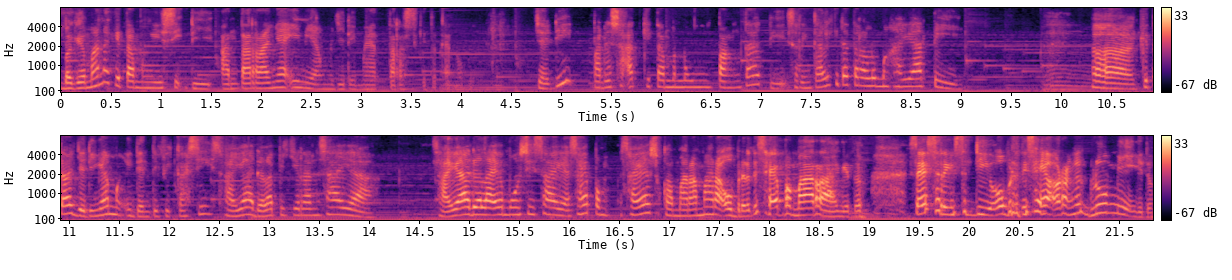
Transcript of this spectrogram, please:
bagaimana kita mengisi di antaranya ini yang menjadi matters gitu kan. Jadi pada saat kita menumpang tadi sering kali kita terlalu menghayati. Hmm. Uh, kita jadinya mengidentifikasi saya adalah pikiran saya saya adalah emosi saya. Saya pem, saya suka marah-marah. Oh, berarti saya pemarah gitu. Saya sering sedih. Oh, berarti saya orangnya gloomy gitu.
